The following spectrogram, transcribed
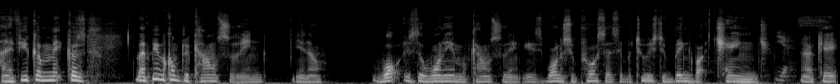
And if you can make, because when people come to counselling, you know, what is the one aim of counselling? Is one is to process it, but two is to bring about change. Yes. Okay.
